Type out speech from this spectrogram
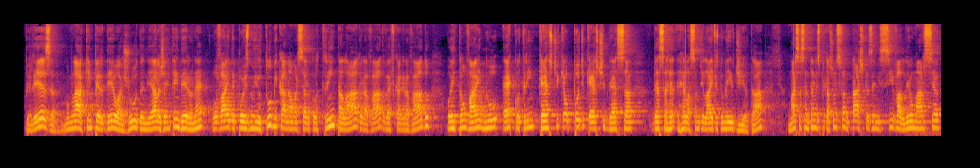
Beleza? Vamos lá, quem perdeu, ajuda, Daniela, já entenderam, né? Ou vai depois no YouTube, canal Marcelo Cotrim, tá lá gravado, vai ficar gravado, ou então vai no Ecotrim Cast, que é o podcast dessa dessa relação de lives do meio-dia, tá? Márcia Santana, explicações fantásticas. MC, valeu, Márcia.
